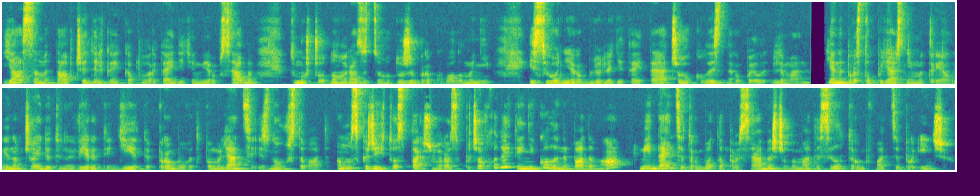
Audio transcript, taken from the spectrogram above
Я саме та вчителька, яка повертає дітям віру в себе, тому що одного разу цього дуже бракувало мені. І сьогодні я роблю для дітей те, чого колись не робили для мене. Я не просто пояснюю матеріал, я навчаю дитину вірити, діяти, пробувати, помилятися і знову вставати. Ану, скажіть, хто з першого разу почав ходити і ніколи не падав? А мій день це турбота про себе, щоб мати сили турбуватися про інших.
